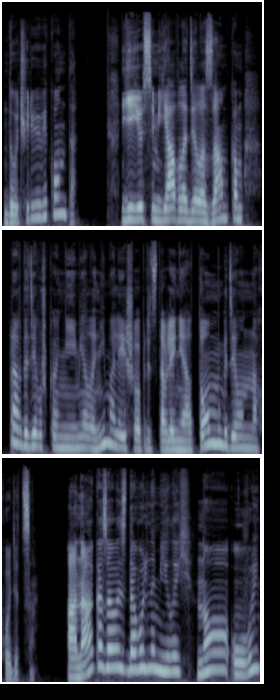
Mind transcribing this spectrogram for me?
дочерью Виконта. Ее семья владела замком, правда, девушка не имела ни малейшего представления о том, где он находится. Она оказалась довольно милой, но, увы,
